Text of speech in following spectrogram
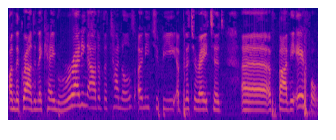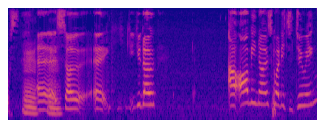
on the ground and they came running out of the tunnels only to be obliterated uh, by the Air Force. Mm, uh, mm. So, uh, you know, our army knows what it's doing.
